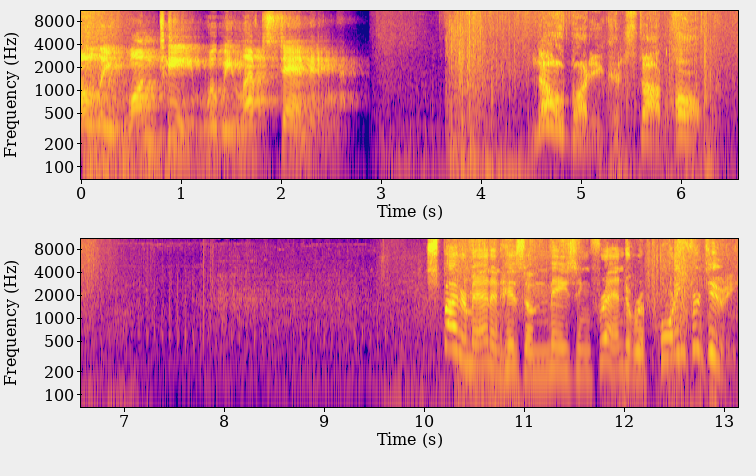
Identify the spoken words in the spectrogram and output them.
Only one team will be left standing. Nobody can stop Hulk! Spider-Man and his amazing friend are reporting for duty.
